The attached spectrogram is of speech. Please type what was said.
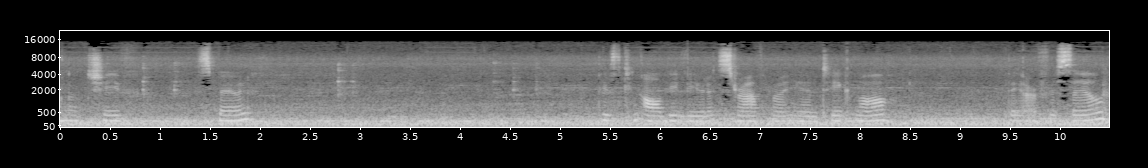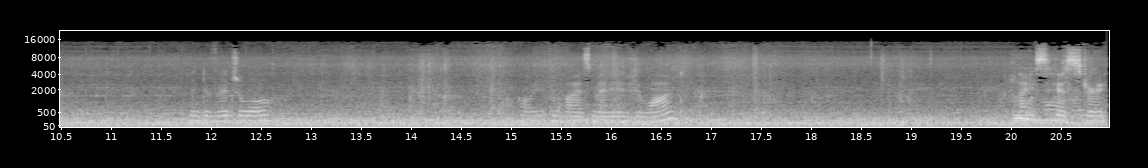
on a chief spoon. These can all be viewed at Strathroy Antique Mall. They are for sale individual. Oh, you can buy as many as you want. Nice history.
